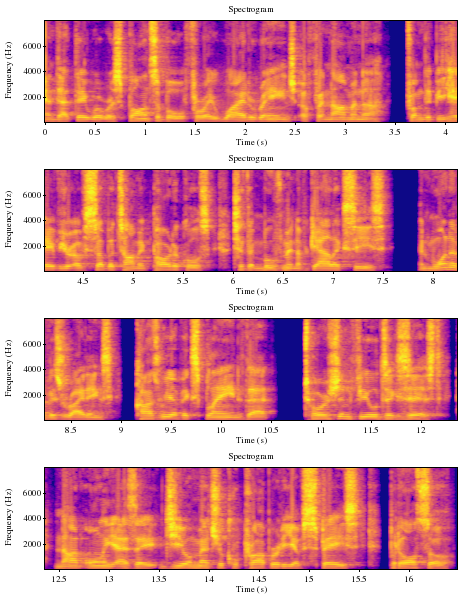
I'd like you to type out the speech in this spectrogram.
and that they were responsible for a wide range of phenomena, from the behavior of subatomic particles to the movement of galaxies. In one of his writings, Kozyrev explained that torsion fields exist not only as a geometrical property of space, but also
